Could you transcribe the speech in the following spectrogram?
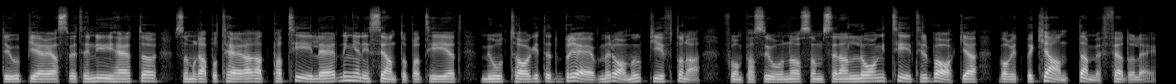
Det uppger SVT Nyheter som rapporterar att partiledningen i Centerpartiet mottagit ett brev med de uppgifterna från personer som sedan lång tid tillbaka varit bekanta med Federley.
